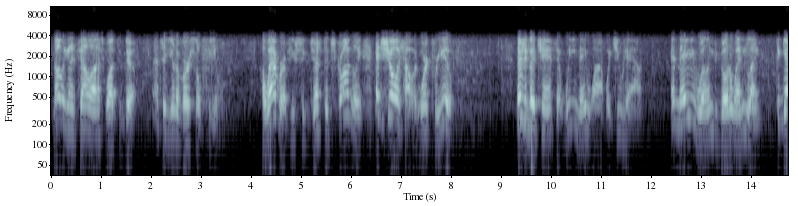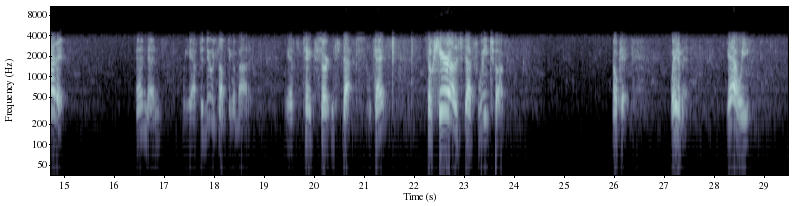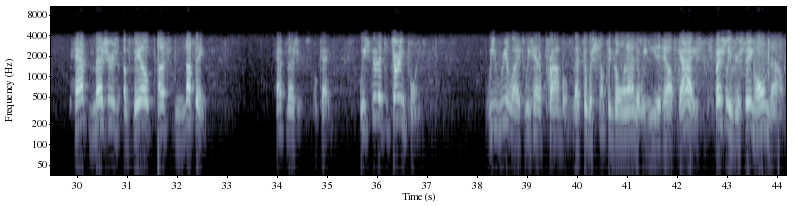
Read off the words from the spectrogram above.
nobody's going to tell us what to do. That's a universal feeling. However, if you suggest it strongly and show us how it worked for you, there's a good chance that we may want what you have and may be willing to go to any length to get it. And then we have to do something about it. We have to take certain steps, okay? So here are the steps we took. Okay, wait a minute. Yeah, we half measures availed us nothing. Half measures, okay? We stood at the turning point. We realized we had a problem, that there was something going on that we needed help. Guys, especially if you're sitting home now,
